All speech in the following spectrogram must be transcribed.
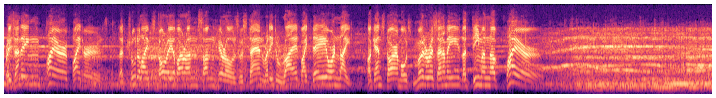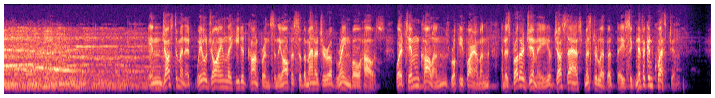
Presenting Firefighters, the true to life story of our unsung heroes who stand ready to ride by day or night against our most murderous enemy, the demon of fire. In just a minute, we'll join the heated conference in the office of the manager of Rainbow House, where Tim Collins, rookie fireman, and his brother Jimmy have just asked Mr. Lippett a significant question.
